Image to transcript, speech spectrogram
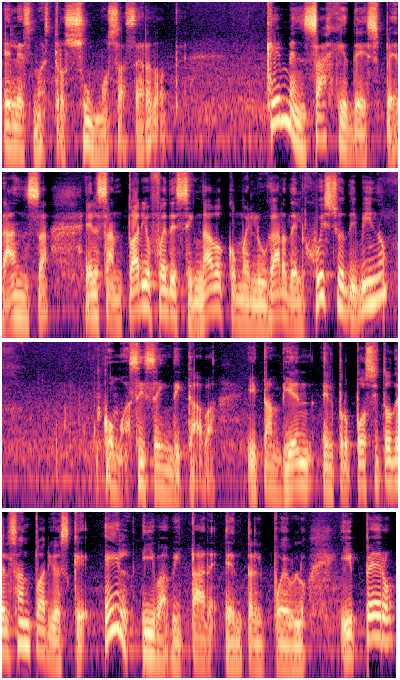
Él es nuestro sumo sacerdote. Qué mensaje de esperanza. El santuario fue designado como el lugar del juicio divino, como así se indicaba. Y también el propósito del santuario es que Él iba a habitar entre el pueblo. Y pero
